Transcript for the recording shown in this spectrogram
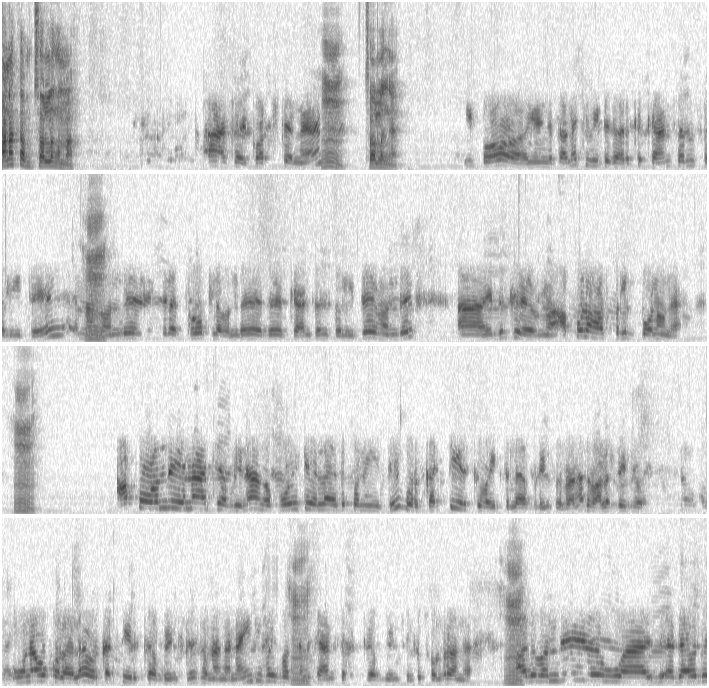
வணக்கம். சொல்லுங்கம்மா. ஆ சரி குறைச்சிட்டேங்க. ம் சொல்லுங்கள் இப்போ எங்க தங்கச்சி வீட்டுக்காருக்கு கேன்சர்னு சொல்லிட்டு நாங்க வந்து இதுல த்ரோட்ல வந்து இது கேன்சர்னு சொல்லிட்டு வந்து இதுக்கு அப்போலோ ஹாஸ்பிட்டலுக்கு போனோங்க. அப்போ வந்து என்ன ஆச்சு அப்படின்னா அங்க போயிட்டு எல்லாம் இது பண்ணிட்டு ஒரு கட்டி இருக்கு வயித்துல அப்படின்னு சொல்றாங்க. அது வளர்த்து உணவு குழாயில ஒரு கட்டி இருக்கு அப்படின்னு சொல்லி சொன்னாங்க. 95% ஃபைவ் பர்சன்ட் கேன்சர் இருக்கு அப்படின்னு சொல்லிட்டு சொல்றாங்க. அது வந்து அதாவது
